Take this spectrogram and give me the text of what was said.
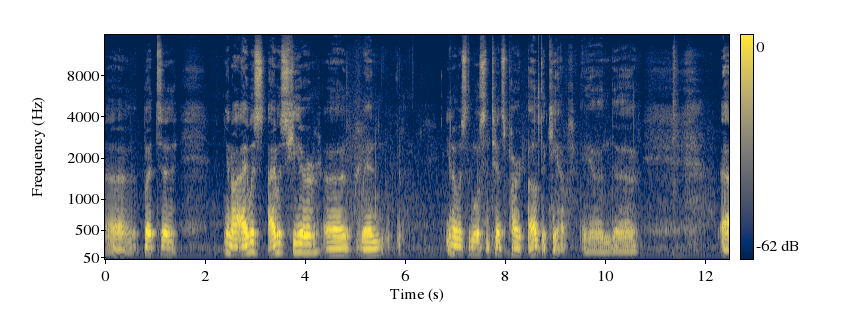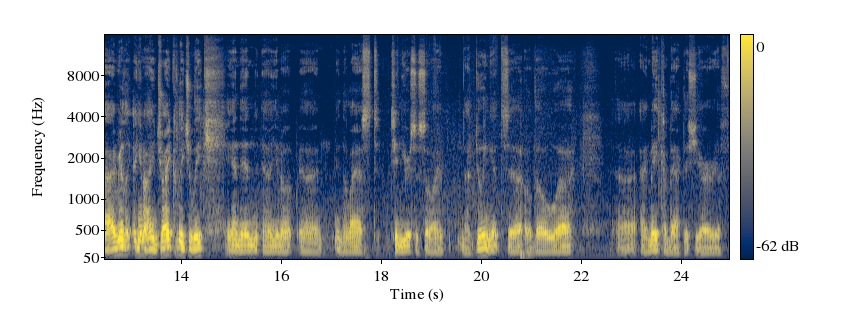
uh, but uh, you know, I was I was here uh, when you know it was the most intense part of the camp, and. Uh, I really, you know, I enjoyed Collegiate Week, and then, uh, you know, uh, in the last 10 years or so, I'm not doing it, uh, although uh, uh, I may come back this year, if,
